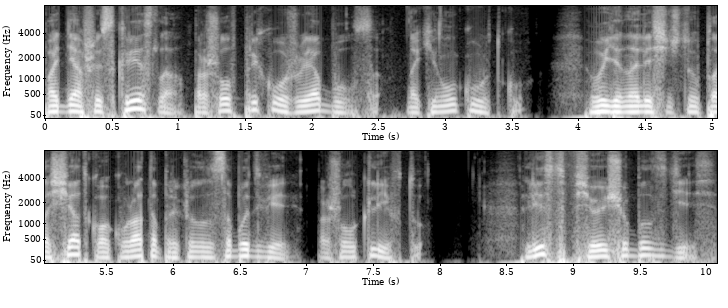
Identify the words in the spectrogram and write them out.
Поднявшись с кресла, прошел в прихожую и обулся, накинул куртку. Выйдя на лестничную площадку, аккуратно прикрыл за собой дверь, прошел к лифту. Лист все еще был здесь.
